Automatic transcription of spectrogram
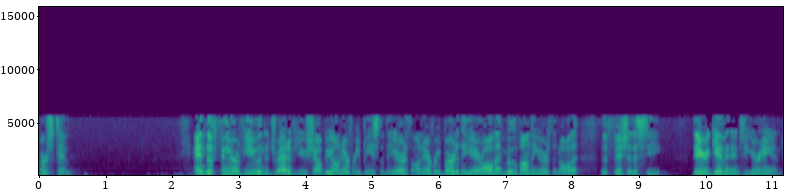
Verse 2. And the fear of you and the dread of you shall be on every beast of the earth, on every bird of the air, all that move on the earth, and all that the fish of the sea. They are given into your hand.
